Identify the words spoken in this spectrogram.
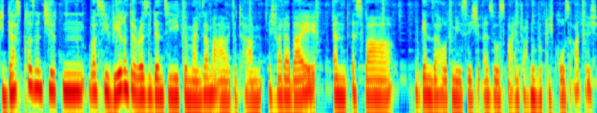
die das präsentierten, was sie während der Residency gemeinsam erarbeitet haben. Ich war dabei und es war gänsehautmäßig, also es war einfach nur wirklich großartig.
